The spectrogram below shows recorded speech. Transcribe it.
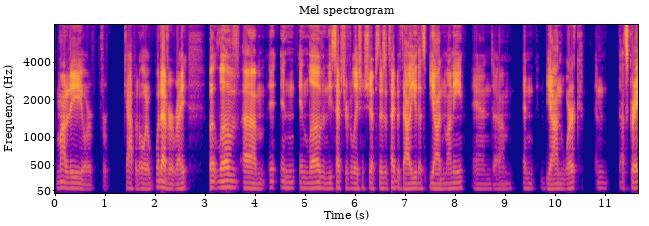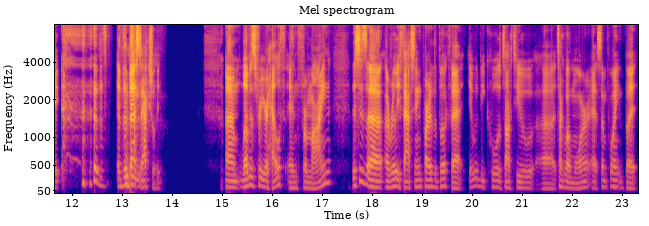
commodity or for capital or whatever, right? But love, um, in in love and these types of relationships, there's a type of value that's beyond money and um, and beyond work, and that's great. that's the best, actually. Um, love is for your health and for mine. This is a, a really fascinating part of the book that it would be cool to talk to uh, talk about more at some point. But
